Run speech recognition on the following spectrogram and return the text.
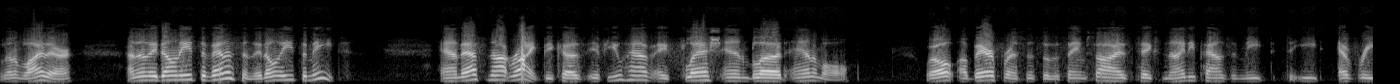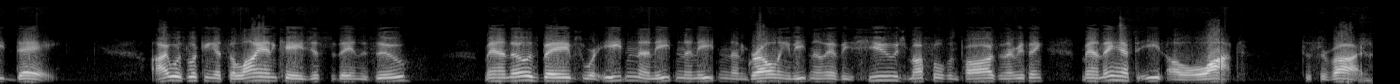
let them lie there, and then they don't eat the venison. They don't eat the meat. And that's not right because if you have a flesh and blood animal, well, a bear, for instance, of the same size takes 90 pounds of meat to eat every day. I was looking at the lion cage yesterday in the zoo. Man, those babes were eating and eating and eating and growling and eating, and they have these huge muscles and paws and everything. Man, they have to eat a lot to survive. Yeah.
